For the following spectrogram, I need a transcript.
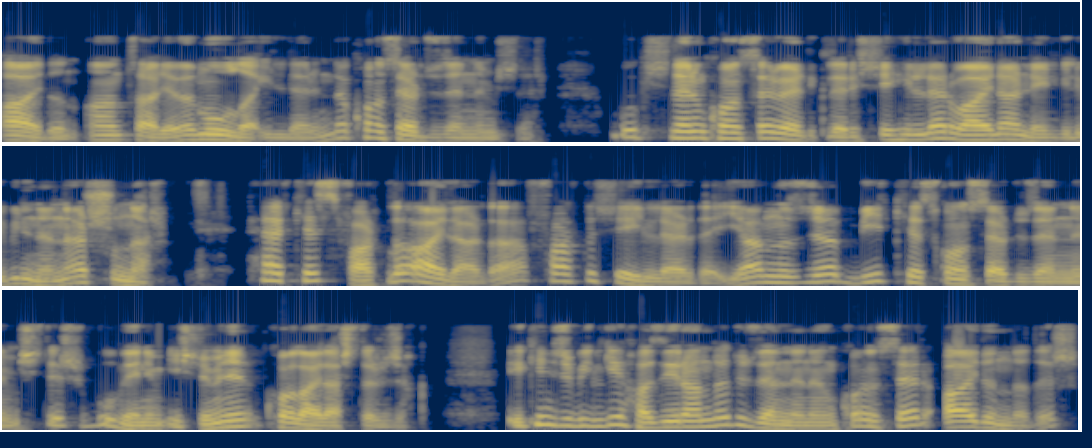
Aydın, Antalya ve Muğla illerinde konser düzenlemişler. Bu kişilerin konser verdikleri şehirler ve aylarla ilgili bilinenler şunlar. Herkes farklı aylarda, farklı şehirlerde yalnızca bir kez konser düzenlemiştir. Bu benim işimi kolaylaştıracak. İkinci bilgi Haziran'da düzenlenen konser Aydın'dadır.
